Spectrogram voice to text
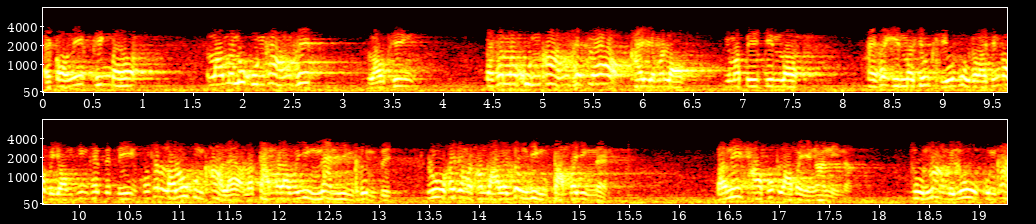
ไอ้ก้อนนี้ทิ้งไปเถอะเราไม่รู้คุณค่าของเพชรเราทิ้ง แต่ถ้าเราคุณค่าของเพชรแล้ว ใครอย่ามาหลอก อย่ามาตีกินเลยให้พระอินมาเขียวเขียวพูดอะไรฉันก็ไม่ยอมทิ้งเพชรนี้เพราะฉะนั้นเรารู้คุณค่าแล้วเรากรรมเรายิ่งแน่นยิ่งขึ้นสิรู้เขาจะมาทำลายเราต้องยิ่งกรรมมายิ่งแน่นตอนนี้ชาวพุทธเราไม่อย่างนั้นนี่นะส่วนมากไม่รู้คุณค่า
